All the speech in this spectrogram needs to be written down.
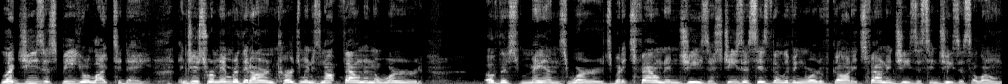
Let Jesus be your light today. And just remember that our encouragement is not found in the word of this man's words, but it's found in Jesus. Jesus is the living word of God. It's found in Jesus and Jesus alone.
